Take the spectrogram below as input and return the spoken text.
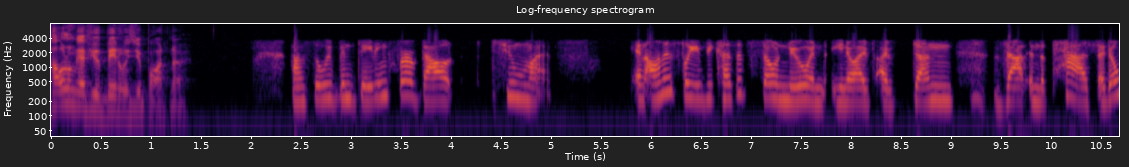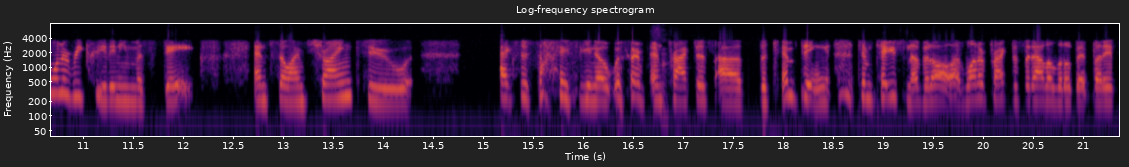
How long have you been with your partner? Um, so we've been dating for about two months. And honestly, because it's so new and, you know, I've, I've done that in the past, I don't want to recreate any mistakes. And so I'm trying to exercise, you know, and practice uh, the tempting temptation of it all. I want to practice it out a little bit, but it's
